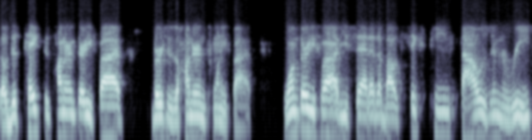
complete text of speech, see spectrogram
So just take this 135 versus 125. 135, you said at about 16,000 reach,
